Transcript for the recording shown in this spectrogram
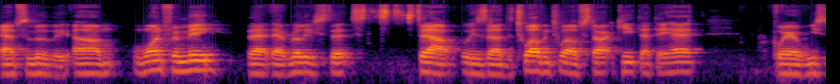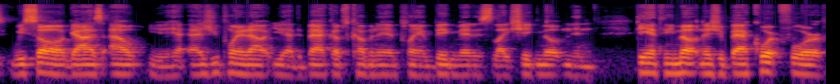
Absolutely. Um, one for me that that really stood stood out was uh, the 12 and 12 start, Keith, that they had, where we we saw guys out. You, as you pointed out, you had the backups coming in playing big minutes like Shake Milton and De'Anthony Melton as your backcourt for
